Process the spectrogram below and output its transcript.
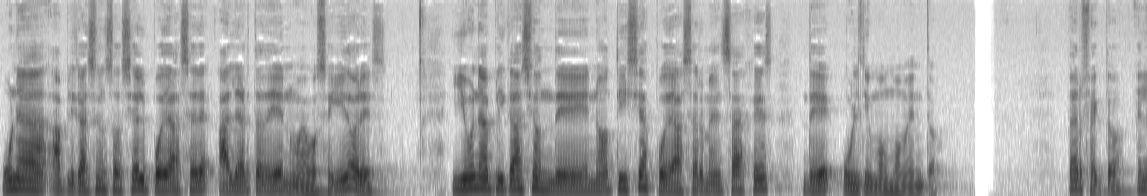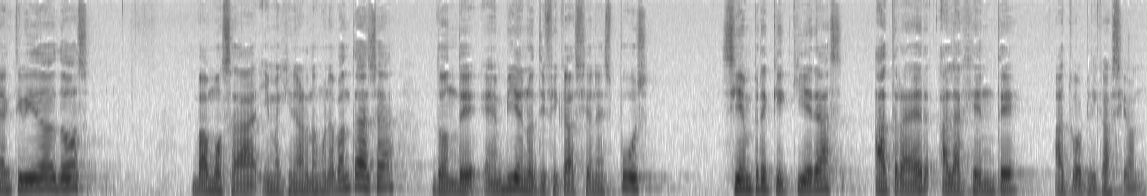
Una aplicación social puede hacer alerta de nuevos seguidores. Y una aplicación de noticias puede hacer mensajes de último momento. Perfecto. En la actividad 2 vamos a imaginarnos una pantalla donde envía notificaciones push siempre que quieras atraer a la gente a tu aplicación.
